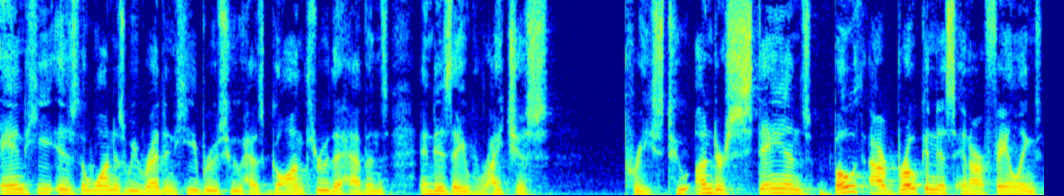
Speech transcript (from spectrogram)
and he is the one, as we read in Hebrews, who has gone through the heavens and is a righteous priest who understands both our brokenness and our failings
